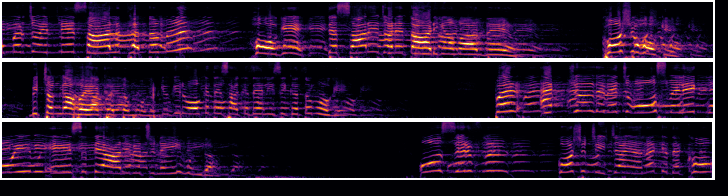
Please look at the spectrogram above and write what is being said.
ਉਮਰ ਚੋਂ ਇੰਨੇ ਸਾਲ ਖਤਮ ਹੋ ਗਏ ਤੇ ਸਾਰੇ ਜਣੇ ਤਾੜੀਆਂ ਮਾਰਦੇ ਆ। ਖੁਸ਼ ਹੋ ਕੇ ਵੀ ਚੰਗਾ ਹੋਇਆ ਖਤਮ ਹੋ ਗਿਆ, ਕਿਉਂਕਿ ਰੋਕ ਤੇ ਸਕਦੇ ਨਹੀਂ ਸੀ, ਖਤਮ ਹੋ ਗਏ। ਪਰ ਐਕਚੁਅਲ ਦੇ ਵਿੱਚ ਉਸ ਵੇਲੇ ਕੋਈ ਵੀ ਇਸ ਧਿਆਨ ਵਿੱਚ ਨਹੀਂ ਹੁੰਦਾ। ਉਹ ਸਿਰਫ ਕੁਝ ਚੀਜ਼ਾਂ ਆ ਨਾ ਕਿ ਦੇਖੋ,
